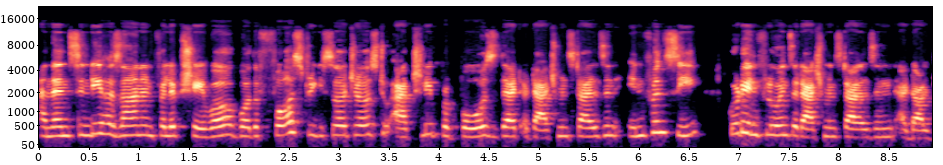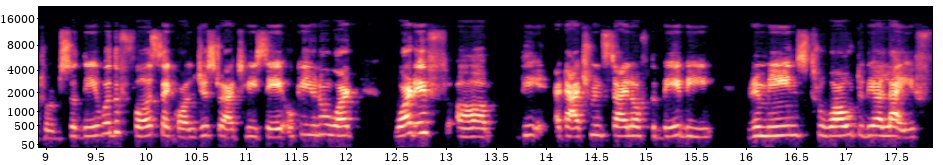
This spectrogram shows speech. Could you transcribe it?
And then Cindy Hazan and Philip Shaver were the first researchers to actually propose that attachment styles in infancy could influence attachment styles in adulthood. So they were the first psychologists to actually say, okay, you know what? What if uh, the attachment style of the baby remains throughout their life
